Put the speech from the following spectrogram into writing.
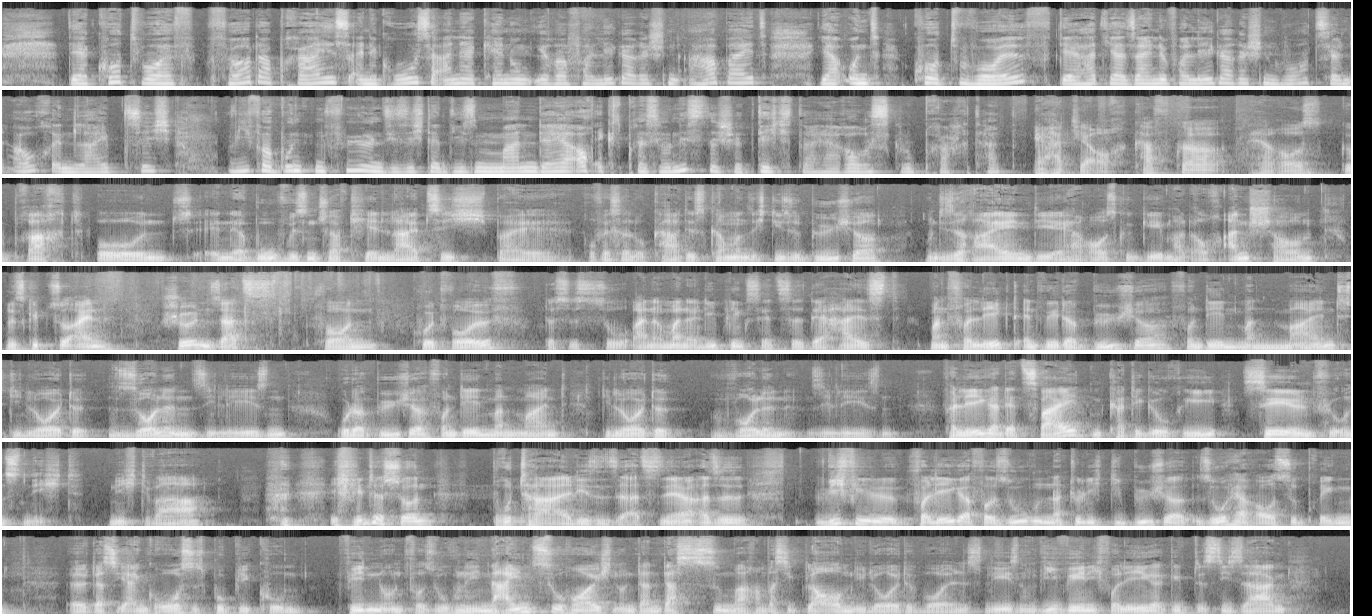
der Kurt Wolf Förderpreis, eine große Anerkennung Ihrer verlegerischen Arbeit. Ja, und Kurt Wolf, der hat ja seine verlegerischen Wurzeln auch in Leipzig. Wie verbunden fühlen Sie sich denn diesem Mann, der ja auch expressionistische Dichter herausgebracht hat? Er hat ja auch Kafka herausgebracht und in der Buchwissenschaft hier in Leipzig bei Professor Lokatis kann man sich diese Bücher und diese Reihen, die er herausgegeben hat, auch anschauen. Und es gibt so einen schönen Satz von Kurt Wolf, das ist so einer meiner Lieblingssätze, der heißt, man verlegt entweder Bücher, von denen man meint, die Leute sollen sie lesen, oder Bücher, von denen man meint, die Leute wollen sie lesen. Verleger der zweiten Kategorie zählen für uns nicht. Nicht wahr? Ich finde das schon brutal, diesen Satz. Ne? Also wie viele Verleger versuchen natürlich die Bücher so herauszubringen, äh, dass sie ein großes Publikum finden und versuchen hineinzuhorchen und dann das zu machen, was sie glauben, die Leute wollen es lesen. Und wie wenig Verleger gibt es, die sagen,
